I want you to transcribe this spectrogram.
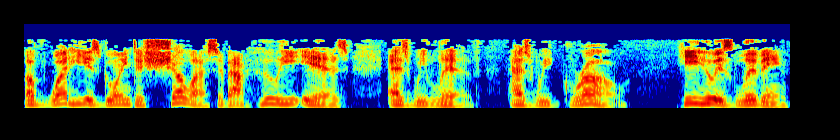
of what He is going to show us about who He is as we live, as we grow. He who is living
